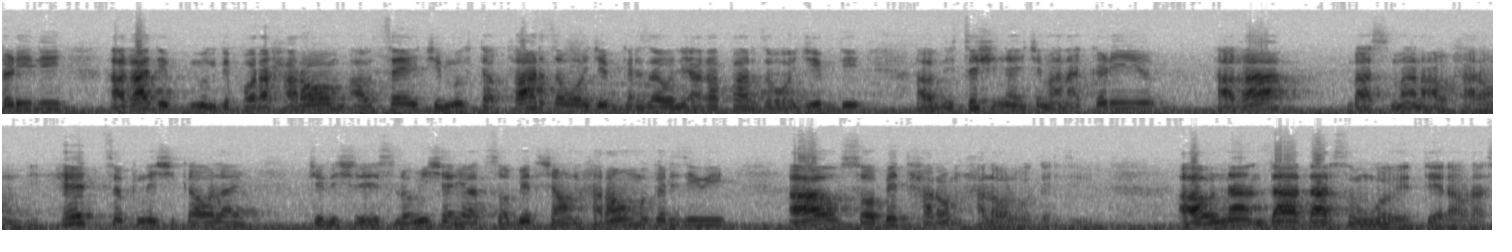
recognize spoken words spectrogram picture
کړی دی هغه دی موږ دی پاره حرام او څه یی چی موږ ته فرض واجب ګرځولی هغه فرض واجب دی او دی څه شی نه یی چی منع کړی یو هغه بس منع او حرام دی هیڅ څوک نشی کولای چی دی اسلامی شریعت ثابت شوان حرام وګرځوی او ثابت حرام حلال وګرځوی او نه دا درس هم ووی تیره ورځ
